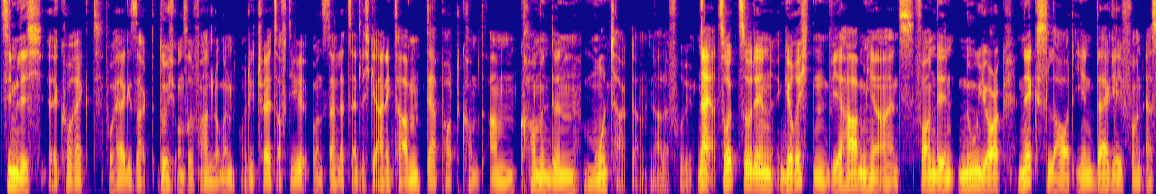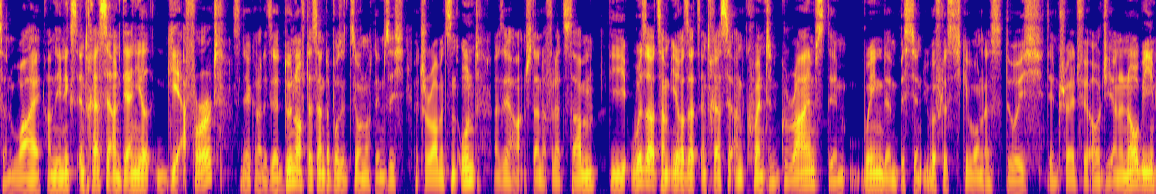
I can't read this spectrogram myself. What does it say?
ziemlich äh, korrekt vorhergesagt durch unsere Verhandlungen und die Trades, auf die wir uns dann letztendlich geeinigt haben. Der Pod kommt am kommenden Montag dann in aller Früh. Naja, zurück zu den Gerüchten. Wir haben hier eins von den New York Knicks. Laut Ian Bagley von SNY haben die Knicks Interesse an Daniel Gafford. Sind ja gerade sehr dünn auf der Center-Position, nachdem sich Mitchell Robinson und sehr Hartensteiner verletzt haben. Die Wizards haben ihrerseits Interesse an Quentin Grimes, dem Wing, der ein bisschen überflüssig geworden ist durch den Trade für OG Ananobi.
